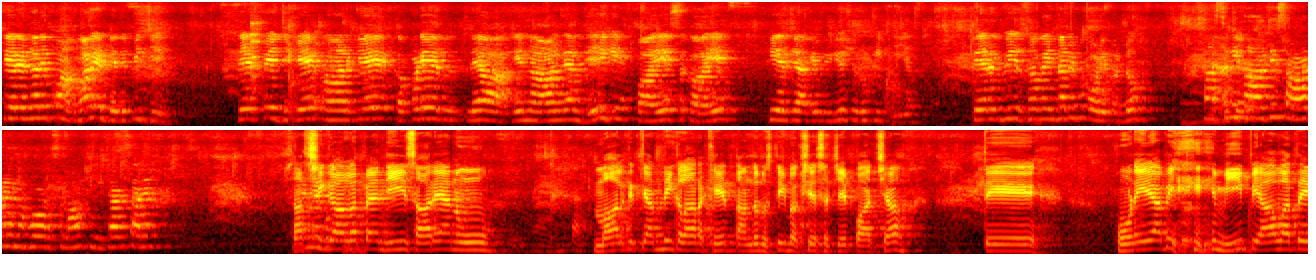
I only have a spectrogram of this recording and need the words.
ਫਿਰ ਇਹਨਾਂ ਦੇ ਭਾਂ ਵਾਲੇ ਅੱਡੇ ਤੇ ਭਿੱਜੇ। ਤੇ ਭਿੱਜ ਕੇ ਆਣ ਕੇ ਕੱਪੜੇ ਲਿਆ ਕੇ ਨਾਲ ਲਿਆਂਦੇ ਸੀਗੇ ਪਾਏ ਸੁਕਾਏ ਫਿਰ ਜਾ ਕੇ ਵੀਡੀਓ ਸ਼ੁਰੂ ਕੀਤੀ ਆ। ਫਿਰ ਰਘਬੀਰ ਸਿੰਘ ਕਹਿੰਦਾ ਵੀ ਪਕੌੜੇ ਕੱਢੋ। ਸਤਿ ਸ੍ਰੀ ਅਕਾਲ ਜੀ ਸਾਰਿਆਂ ਨੂੰ ਹੋਰ ਸੁਣਾਓ ਠੀਕ ਠਾਕ ਸਾਰੇ? ਸਤਿ ਸ਼੍ਰੀ ਅਕਾਲ ਭੈਣ ਜੀ ਸਾਰਿਆਂ ਨੂੰ। ਮਾਲਕ ਚੜ੍ਹਦੀ ਕਲਾ ਰੱਖੇ ਤੰਦਰੁਸਤੀ ਬਖਸ਼ੇ ਸੱਚੇ ਪਾਤਸ਼ਾਹ। ਤੇ ਹੁਣ ਇਹ ਆ ਵੀ ਮੀਂਹ ਪਿਆ ਵਾ ਤੇ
